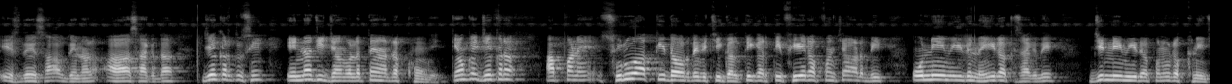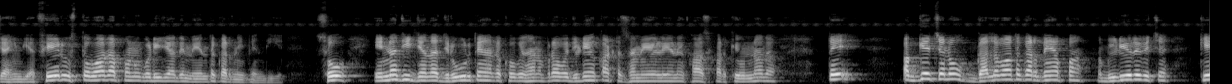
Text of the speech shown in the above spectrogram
ਇਸ ਦੇ ਹਿਸਾਬ ਦੇ ਨਾਲ ਆ ਸਕਦਾ। ਜੇਕਰ ਤੁਸੀਂ ਇਹਨਾਂ ਚੀਜ਼ਾਂ ਵੱਲ ਧਿਆਨ ਰੱਖੋਗੇ, ਕਿਉਂਕਿ ਜੇਕਰ ਆਪਾਂ ਨੇ ਸ਼ੁਰੂਆਤੀ ਦੌਰ ਦੇ ਵਿੱਚ ਹੀ ਗਲਤੀ ਕਰਤੀ, ਫਿਰ ਆਪਾਂ ਝਾੜ ਦੀ ਉਨੀ ਉਮੀਦ ਨਹੀਂ ਰੱਖ ਸਕਦੇ ਜਿੰਨੀ ਉਮੀਦ ਆਪਾਂ ਨੂੰ ਰੱਖਣੀ ਚਾਹੀਦੀ ਹੈ। ਫਿਰ ਉਸ ਤੋਂ ਬਾਅਦ ਆਪਾਂ ਨੂੰ ਬੜੀ ਜ਼ਿਆਦਾ ਮਿਹਨਤ ਕਰਨੀ ਪੈਂਦੀ ਹੈ। ਸੋ ਇਹਨਾਂ ਚੀਜ਼ਾਂ ਦਾ ਜ਼ਰੂਰ ਧਿਆਨ ਰੱਖੋ ਕਿਸਾਨ ਭਰਾਵੋ, ਜਿਹੜੀਆਂ ਘੱਟ ਸਮੇਂ ਵਾਲੀਆਂ ਨੇ, ਖਾਸ ਕਰਕੇ ਉਹਨਾਂ ਦਾ। ਤੇ ਅੱਗੇ ਚਲੋ ਗੱਲਬਾਤ ਕਰਦੇ ਹਾਂ ਆਪਾਂ ਵੀਡੀਓ ਦੇ ਵਿੱਚ ਕਿ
